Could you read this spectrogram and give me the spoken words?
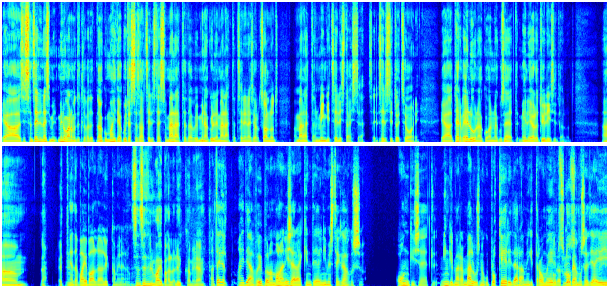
ja siis see on selline asi, minu vanemad ütlevad, et nagu ma ei tea, kuidas sa saad sellist asja mäletada või mina küll ei mäleta, et selline asi oleks olnud. ma mäletan mingit sellist asja, sellist situatsiooni. ja terve elu nagu on nagu see, et meil ei ole tülisid olnud um, et nii-öelda vaiba alla lükkamine no.. see on selline vaiba alla lükkamine. aga tegelikult ma ei tea, võib-olla ma olen ise rääkinud inimestega ka, kus ongi see, et mingil määral mälus nagu blokeerida ära mingid traumeerivad kogemused ja ei,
